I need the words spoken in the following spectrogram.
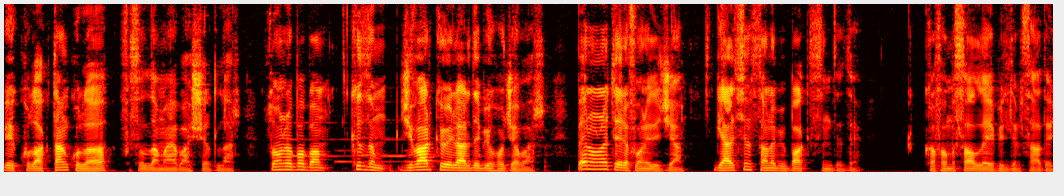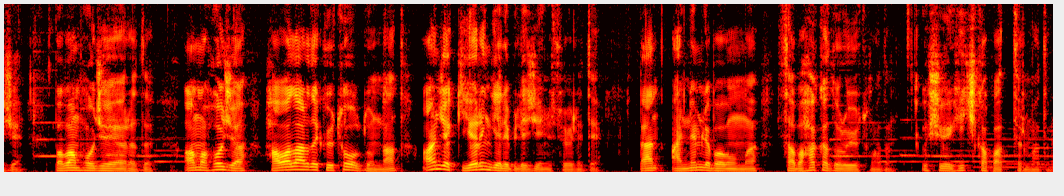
ve kulaktan kulağa fısıldamaya başladılar. Sonra babam, kızım civar köylerde bir hoca var. Ben ona telefon edeceğim. Gelsin sana bir baksın dedi. Kafamı sallayabildim sadece. Babam hocayı aradı. Ama hoca havalarda kötü olduğundan ancak yarın gelebileceğini söyledi. Ben annemle babamı sabaha kadar uyutmadım. Işığı hiç kapattırmadım.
